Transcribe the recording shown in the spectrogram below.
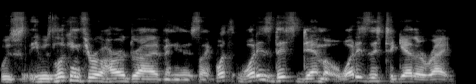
was he was looking through a hard drive, and he was like, "What what is this demo? What is this together right?"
